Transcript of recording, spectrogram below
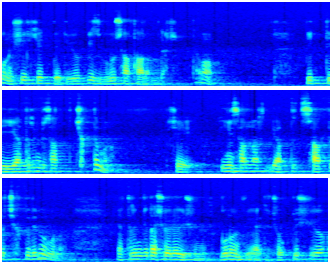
Bunu şirket de diyor, biz bunu satalım der. Tamam Bitti, yatırımcı sattı, çıktı mı? Şey, insanlar yattı, sattı, çıktı değil mi bunu? Yatırımcı da şöyle düşünür. Bunun fiyatı çok düşüyor.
